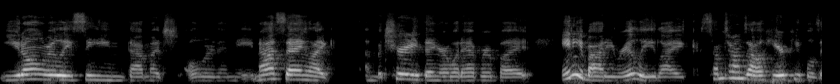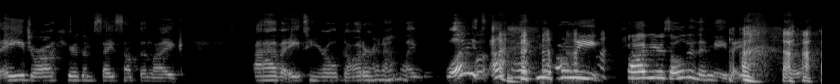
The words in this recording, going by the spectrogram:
you don't really seem that much older than me. Not saying like a maturity thing or whatever, but anybody really. Like sometimes I'll hear people's age or I'll hear them say something like, I have an 18 year old daughter, and I'm like, what? I thought you were only five years older than me. Like,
